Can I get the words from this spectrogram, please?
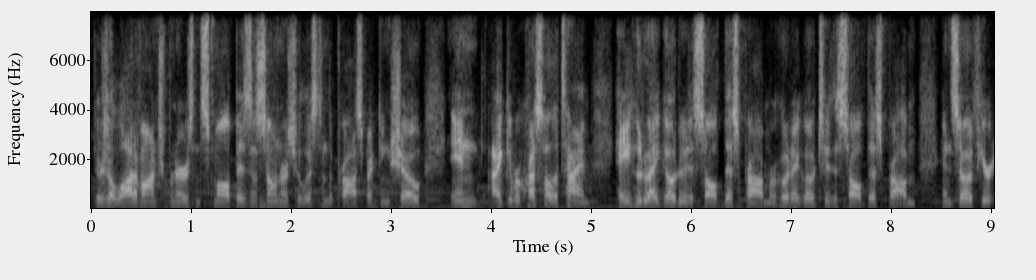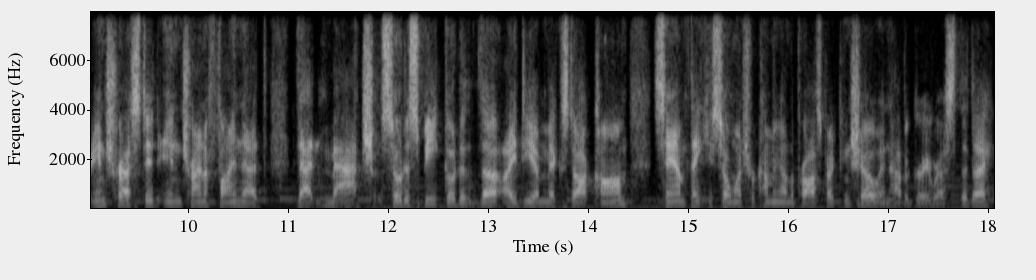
there's a lot of entrepreneurs and small business owners who listen to the prospecting show. And I get requests all the time Hey, who do I go to to solve this problem? Or who do I go to to solve this problem? And so if you're interested in trying to find that that match, so to speak, go to theideamix.com. Sam, thank you so much for coming on the prospecting show and have a great rest of the day.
